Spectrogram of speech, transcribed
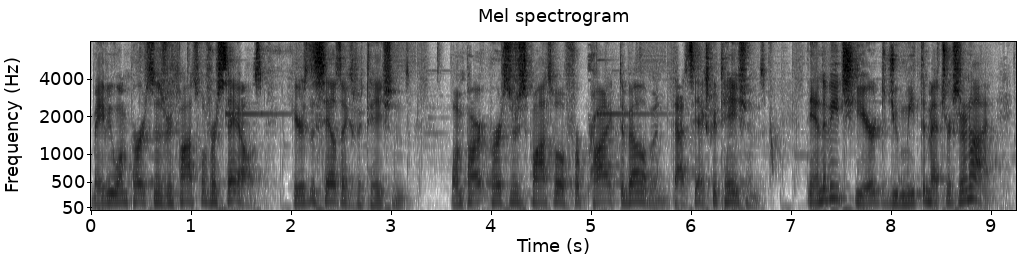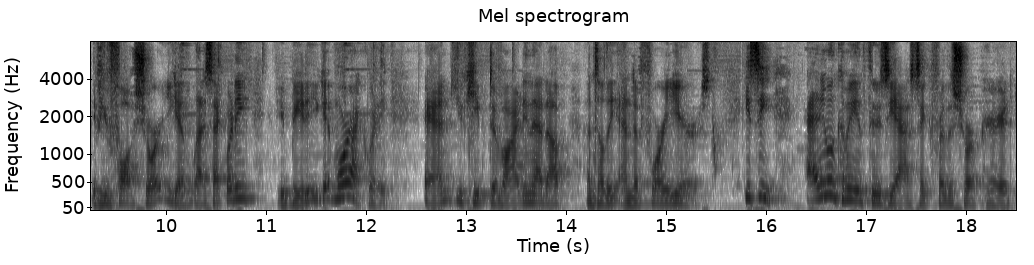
Maybe one person is responsible for sales. Here's the sales expectations. One part person is responsible for product development. That's the expectations. At the end of each year, did you meet the metrics or not? If you fall short, you get less equity. If you beat it, you get more equity. And you keep dividing that up until the end of four years. You see, anyone can be enthusiastic for the short period,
